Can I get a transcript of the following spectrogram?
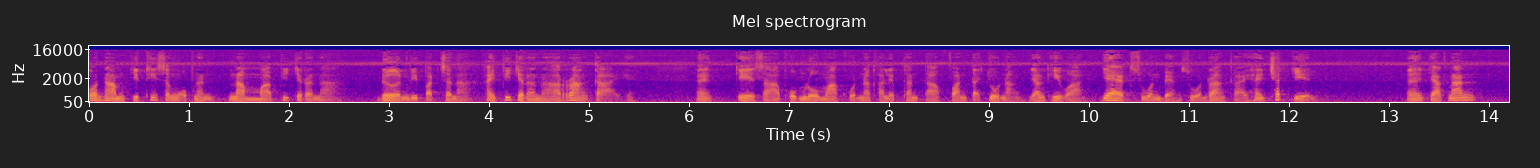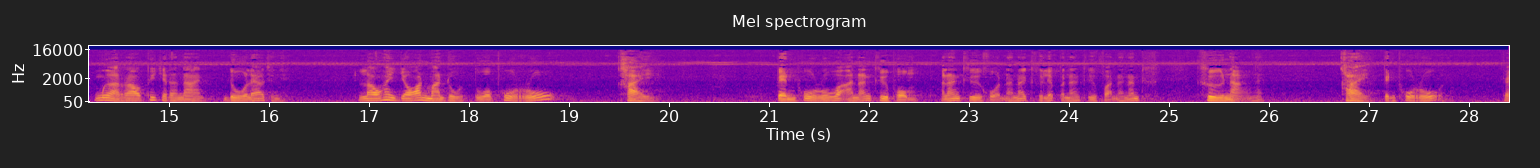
ก็นำจิตที่สงบนั้นนำมาพิจารณาเดินวิปัสสนา ให้พิจารณาร่างกายเกษาผมโลมาขนนักขาเล็บทันตาฟันแต่โจหนังอย่างที่ว่านแยกส่วนแบ่งส่วนร่างกายให้ชัดเจน จากนั้นเมื่อเราพิจารณาดูแล้วทีนี้เราให้ย้อนมาดูตัวผู้รู้ใคร เป็นผู้รู้ว่าอันนั้นคือผม อันนั้นคือขนอันนั้นคือเล็บอันนั้นคือฟันอันนั้นคือหนัง ใครเป็นผู้รู้ ก็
